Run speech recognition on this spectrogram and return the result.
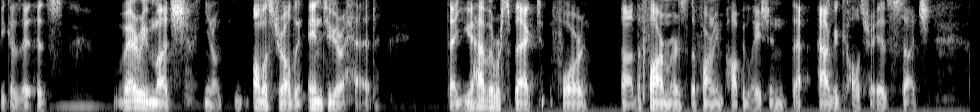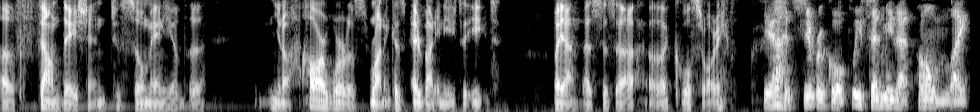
because it, it's very much, you know, almost drilled into your head that you have a respect for uh, the farmers, the farming population, that agriculture is such a foundation to so many of the, you know, how our world is running because everybody needs to eat. But yeah, that's just a, a cool story. Yeah, it's super cool. Please send me that poem. Like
